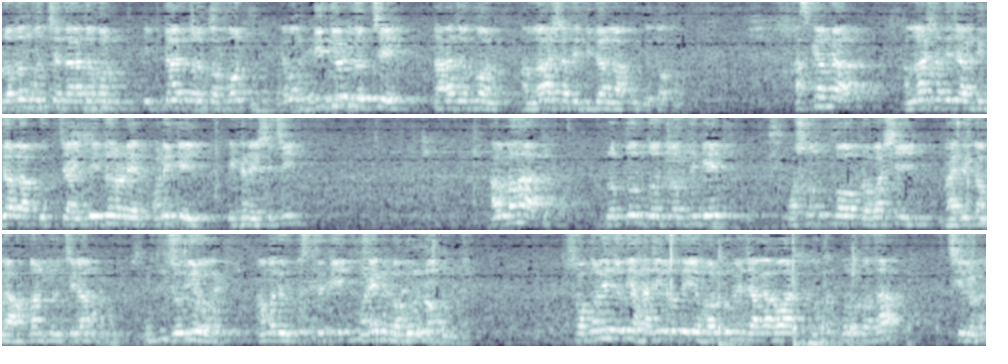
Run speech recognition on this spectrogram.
প্রথম হচ্ছে তারা যখন ইফতার করে তখন, এবং দ্বিতীয়টি হচ্ছে তারা যখন আল্লাহর সাথে দিদার লাভ করবে তখন। আজকে আমরা আল্লাহর সাথে যারা দিদার লাভ করতে চাই, এই ধরনের অনেকেই এখানে এসেছি। আল্লাহ প্রত্যন্ত অঞ্চল থেকে অসংখ্য প্রবাসী ভাইদেরকে আমরা আহ্বান করেছিলাম। যদিও আমাদের উপস্থিতি অনেক নগণ্য সকলে যদি হাজির হতে এই হলরুমে জায়গা হওয়ার কোনো কথা ছিল না।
